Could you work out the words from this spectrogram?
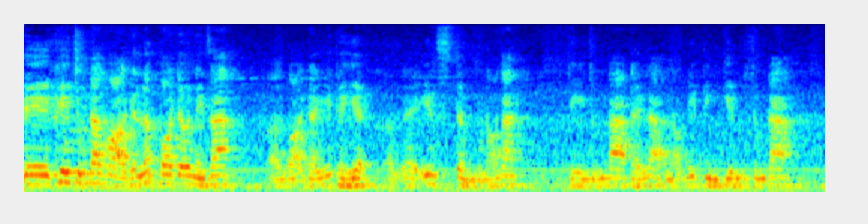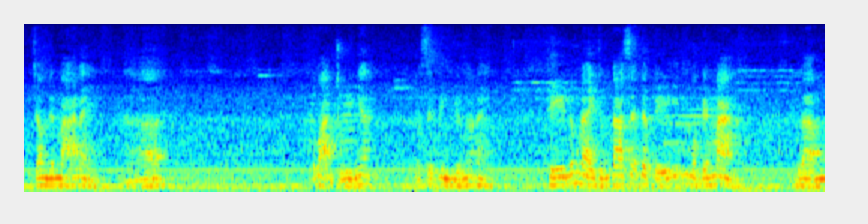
thì khi chúng ta gọi cái lớp pointer này ra ờ, gọi cái thể hiện ở cái instant của nó ra, thì chúng ta thấy là nó đi tìm kiếm chúng ta trong cái mã này. Đó. các bạn chú ý nhé, nó sẽ tìm kiếm nó này. Thì lúc này chúng ta sẽ được cái, một cái mảng làm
